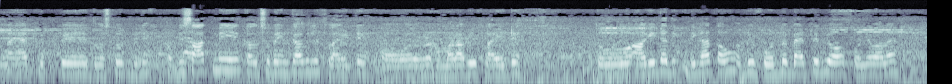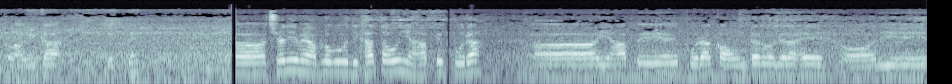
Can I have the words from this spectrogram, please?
नया ट्रिप पे दोस्त मिले। अभी साथ में ही है, कल सुबह इनका भी फ़्लाइट है और हमारा भी फ़्लाइट है। तो आगे का दिखाता हूँ। अभी फ़ोन पे बैटरी भी ऑफ़ होने वाला है तो आगे का देखते हैं। चलिए मैं आप लोगों को दिखाता हूँ यहाँ पे पूरा। यहाँ पे पूरा काउंटर वगैरह है और ये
